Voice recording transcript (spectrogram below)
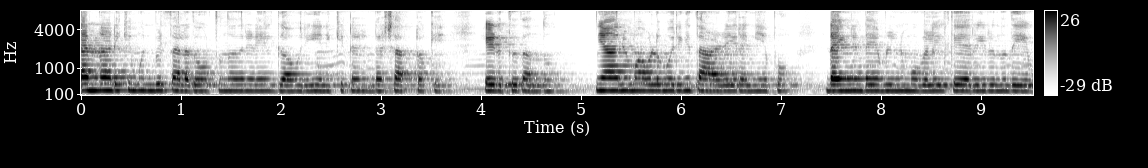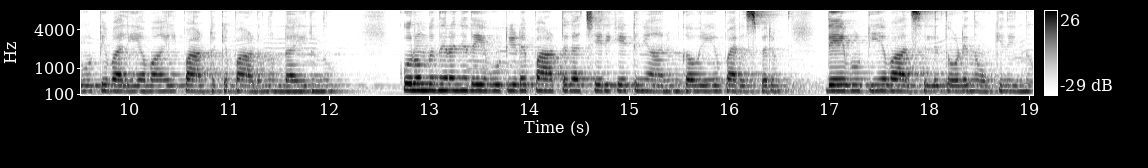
കണ്ണാടിക്ക് മുൻപിൽ തലതോർത്തുന്നതിനിടയിൽ ഗൗരി എനിക്കിട്ടേണ്ട ഷർട്ടൊക്കെ എടുത്തു തന്നു. ഞാനും അവളും ഒരുങ്ങി താഴെ ഇറങ്ങിയപ്പോൾ ഡൈനിങ് ടേബിളിന് മുകളിൽ കയറിയിരുന്ന ദേവൂട്ടി വലിയ വായിൽ പാട്ടൊക്കെ പാടുന്നുണ്ടായിരുന്നു. കുറുമ്പ് നിറഞ്ഞ ദേവൂട്ടിയുടെ പാട്ട് കച്ചേരി കേട്ട് ഞാനും ഗൗരിയും പരസ്പരം ദേവൂട്ടിയെ വാത്സല്യത്തോടെ നോക്കി നിന്നു.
